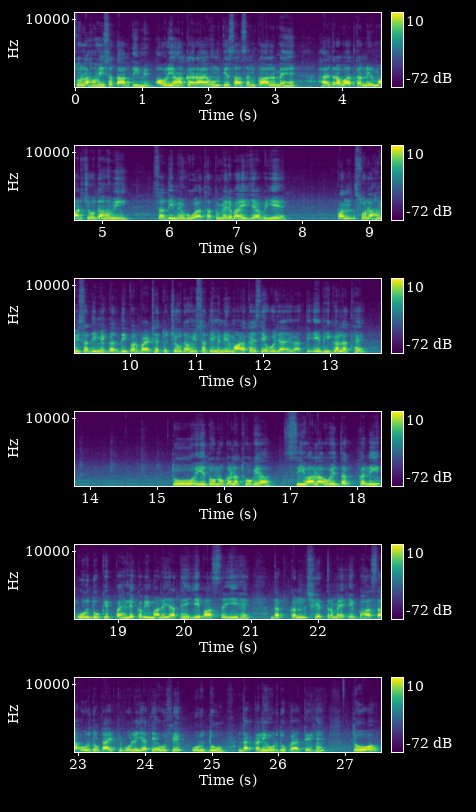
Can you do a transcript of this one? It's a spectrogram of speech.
सोलहवीं शताब्दी में। और यहाँ कह रहा है उनके शासनकाल में हैदराबाद का निर्माण चौदहवीं सदी में हुआ था। तो मेरे भाई, जब ये पन, सोलहवीं सदी में गद्दी पर बैठे तो चौदहवीं सदी में निर्माण कैसे हो जाएगा? तो ये भी गलत है। तो ये दोनों गलत हो गया। सी वाला वे दक्कनी उर्दू के पहले कवि माने जाते हैं। ये बात सही है। दक्कन क्षेत्र में एक भाषा उर्दू टाइप की बोली जाती है, उसे उर्दू, दक्कनी उर्दू कहते हैं। तो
